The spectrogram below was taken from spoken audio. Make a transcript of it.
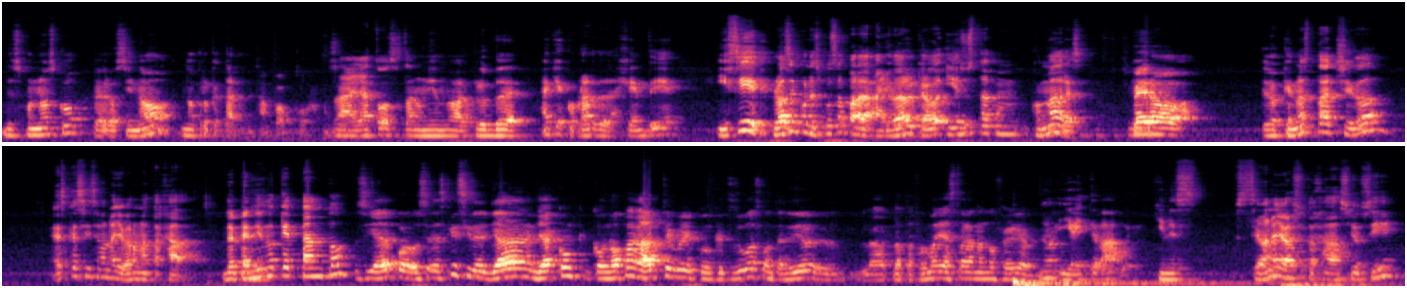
Desconozco, pero si no, no creo que tarden tampoco. O sea, Ah. ya todos están uniendo al club de hay que cobrar de la gente. Y sí, lo hacen con excusa para ayudar al creador y eso está con, con madres. Pero lo que no está chido es que sí se van a llevar una tajada. Dependiendo qué tanto, Si ya de por- o sea, es que si de- ya, ya con, con no pagarte, güey, con que tú subas contenido, la plataforma ya está ganando feria, güey. No, y ahí te va, güey. Quienes se van a llevar su tajada sí o sí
